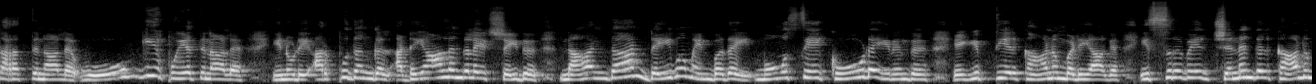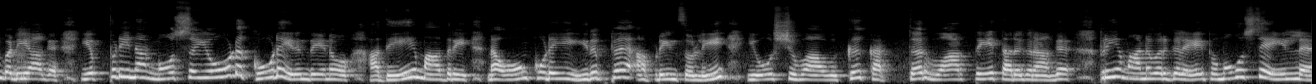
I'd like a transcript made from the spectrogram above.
கரத்தினால ஓங்கிய புயத்தினால என்னுடைய அற்புதங்கள் அடையாளங்களை செய்து நான் தான் தெய்வம் என்பதை மோசே கூட இருந்து எகிப்தியர் காணும்படியாக இஸ்ரவேல் ஜனங்கள் காணும்படியாக எப்படி நான் மோசையோடு கூட இருந்தேனோ அதே மாதிரி நான் உன் கூடையும் இருப்பேன் அப்படின்னு சொல்லி ஆத்மாவுக்கு கர்த்தர் வார்த்தையை தருகிறாங்க. பிரியமானவர்களே இப்போ மோசே இல்லை.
